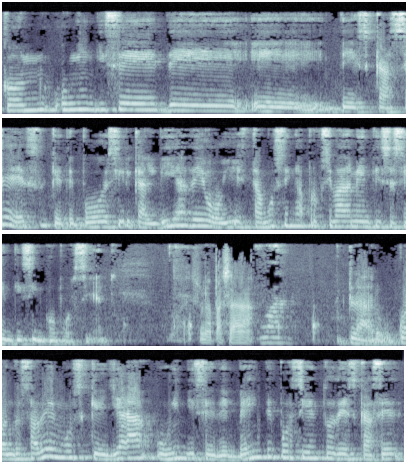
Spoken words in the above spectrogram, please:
Con un índice de, eh, de escasez que te puedo decir que al día de hoy estamos en aproximadamente 65%. Es una pasada. Claro, cuando sabemos que ya un índice de 20% de escasez,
